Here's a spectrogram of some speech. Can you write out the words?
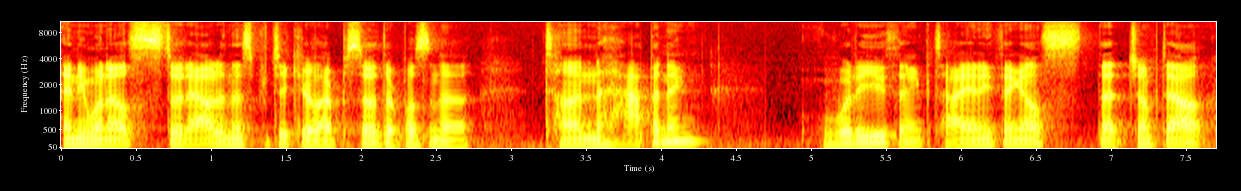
anyone else stood out in this particular episode. There wasn't a ton happening. What do you think, Ty? Anything else that jumped out?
